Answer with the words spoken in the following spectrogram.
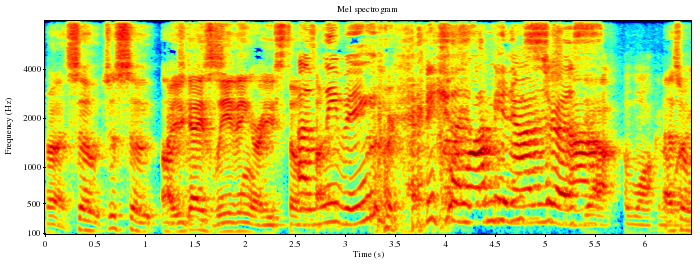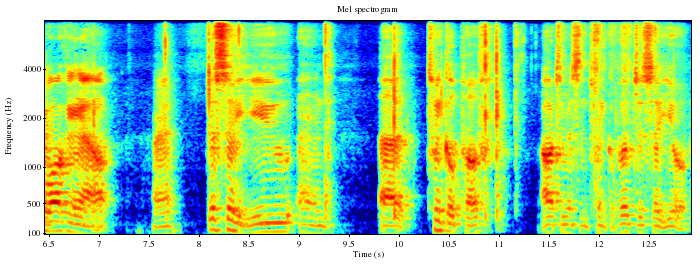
Right. So just so Are you guys leaving or are you still? I'm leaving Okay. because I'm getting out of the stressed. Yeah, I'm walking out. As away. we're walking out, right? Just so you and uh, Twinkle Puff Artemis and Twinklepuff, just so you're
